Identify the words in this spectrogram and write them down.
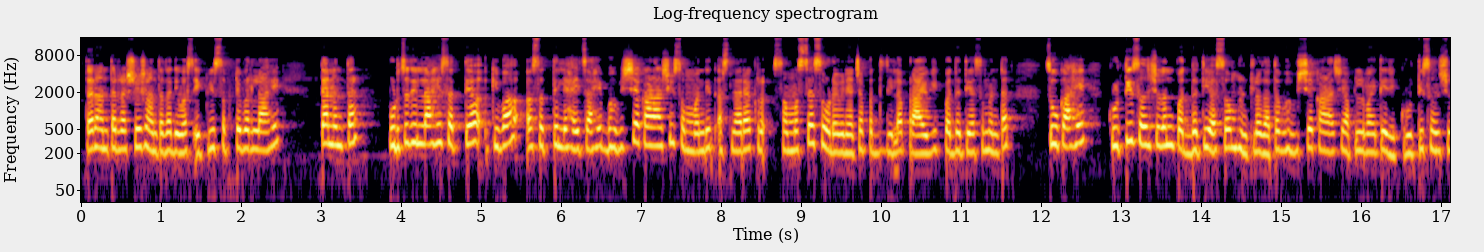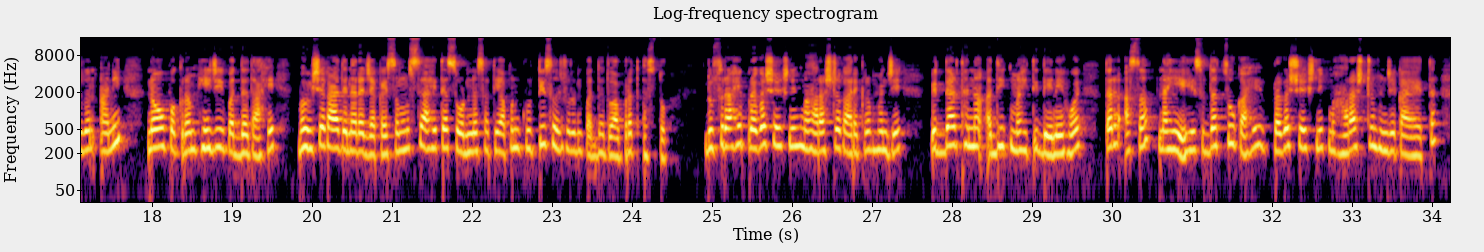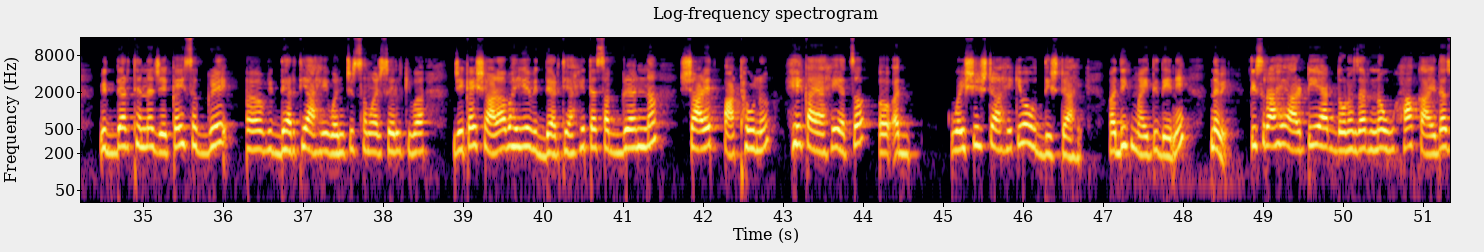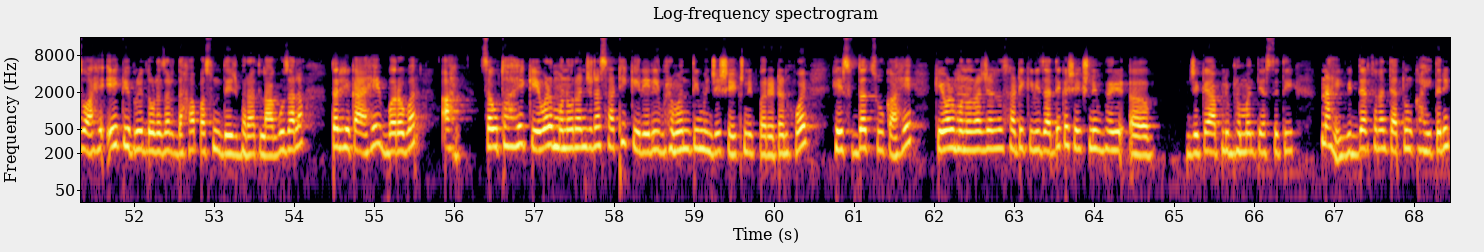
तर आंतरराष्ट्रीय शांतता दिवस एकवीस सप्टेंबरला आहे. त्यानंतर पुढचं दिलं आहे सत्य किंवा असत्य लिहायचं आहे. भविष्य काळाशी संबंधित असणाऱ्या क्र समस्या सोडविण्याच्या पद्धतीला प्रायोगिक पद्धती असं म्हणतात. चूक आहे. कृती संशोधन पद्धती असं म्हटलं जातं. भविष्यकाळाची आपल्याला माहिती आहे जी कृती संशोधन आणि नवोपक्रम ही जी पद्धत आहे भविष्य काळात येणाऱ्या ज्या काही समस्या आहेत त्या सोडण्यासाठी आपण कृती संशोधन पद्धत वापरत असतो. दुसरं आहे प्रगत शैक्षणिक महाराष्ट्र कार्यक्रम म्हणजे विद्यार्थ्यांना अधिक माहिती देणे होय. तर असं नाही आहे हे सुद्धा चूक आहे. प्रगत शैक्षणिक महाराष्ट्र म्हणजे काय आहे? तर विद्यार्थ्यांना जे काही सगळे विद्यार्थी आहे वंचित समाज असेल किंवा जे काही शाळाबाह्य विद्यार्थी आहे त्या सगळ्यांना शाळेत पाठवणं हे काय आहे? याचं अद- वैशिष्ट्य आहे किंवा उद्दिष्ट आहे? अधिक माहिती देणे नव्हे. तिसरा आहे आर टी ॲक्ट दोन हजार नऊ. हा कायदा जो आहे एक एप्रिल दोन हजार दहापासून देशभरात लागू झाला. तर हे काय आहे? बरोबर आहे. चौथा आहे केवळ मनोरंजनासाठी केलेली भ्रमंती म्हणजे शैक्षणिक पर्यटन. होय हे सुद्धा चूक आहे. केवळ मनोरंजनासाठी केली जाते का शैक्षणिक जे काय आपली भ्रमंती असते ती? नाही. विद्यार्थ्यांना त्यातून काहीतरी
